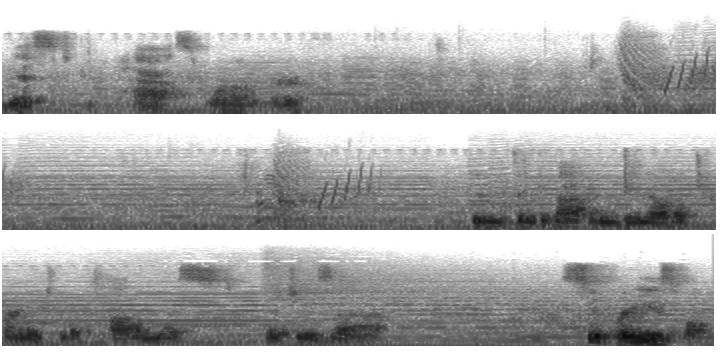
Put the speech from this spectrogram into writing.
mist to pass. What on earth? Didn't think about him being able to turn into a cloud of mist, which is uh, super useful.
